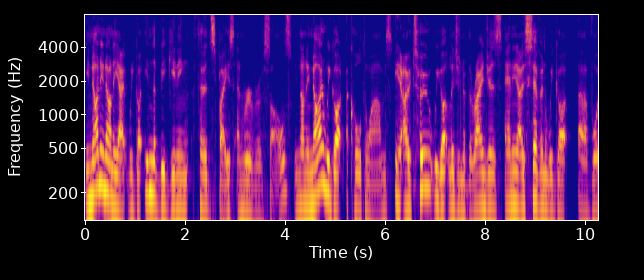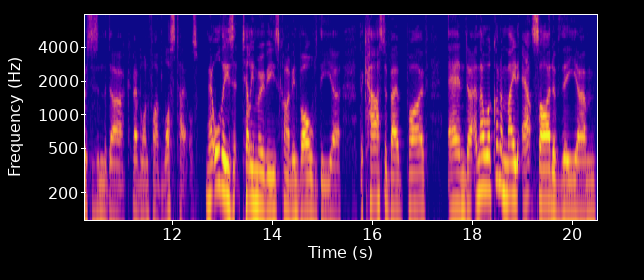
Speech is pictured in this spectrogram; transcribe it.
In 1998, we got In the Beginning, Third Space, and River of Souls. In 99, we got A Call to Arms. In 02, we got Legend of the And in 07, we got uh, Voices in the Dark, Babylon 5 Lost Tales. Now, all these telly movies kind of involved the, uh, the cast of Bab 5, and, uh, and they were kind of made outside of the, um,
